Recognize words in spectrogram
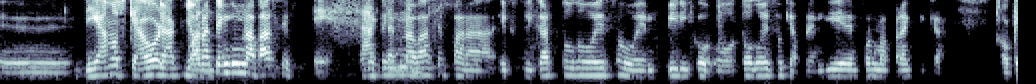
Eh, Digamos que ahora... y ahora tengo una base, Exactamente. tengo una base para explicar todo eso empírico o todo eso que aprendí en forma práctica. Ok,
